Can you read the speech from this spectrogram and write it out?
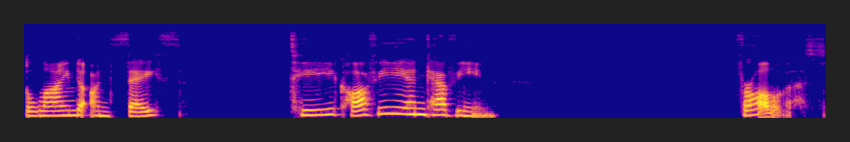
blind on faith tea, coffee, and caffeine. For all of us.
